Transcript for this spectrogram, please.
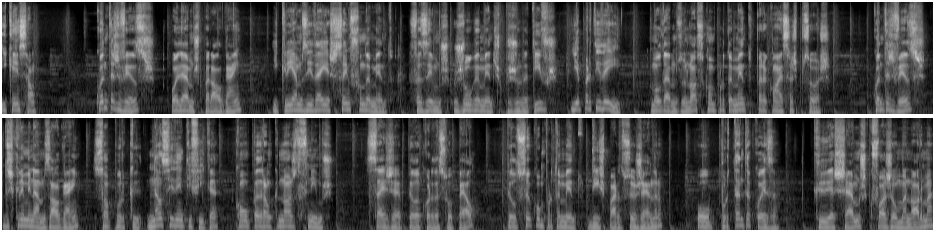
e quem são. Quantas vezes olhamos para alguém e criamos ideias sem fundamento, fazemos julgamentos pejorativos e a partir daí moldamos o nosso comportamento para com essas pessoas. Quantas vezes discriminamos alguém só porque não se identifica com o padrão que nós definimos, seja pela cor da sua pele, pelo seu comportamento dispar do seu género ou por tanta coisa que achamos que foge a uma norma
